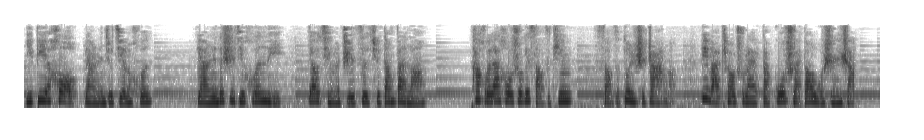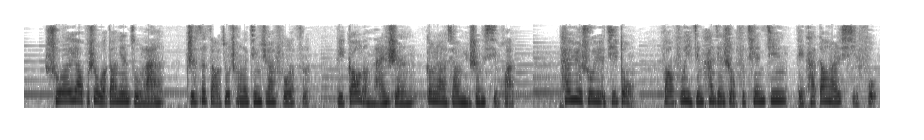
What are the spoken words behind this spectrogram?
一毕业后两人就结了婚。两人的世纪婚礼邀请了侄子去当伴郎。他回来后说给嫂子听，嫂子顿时炸了，立马跳出来把锅甩到了我身上，说要不是我当年阻拦，侄子早就成了金圈佛子，比高冷男神更让小女生喜欢。他越说越激动，仿佛已经看见首富千金给他当儿媳妇。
